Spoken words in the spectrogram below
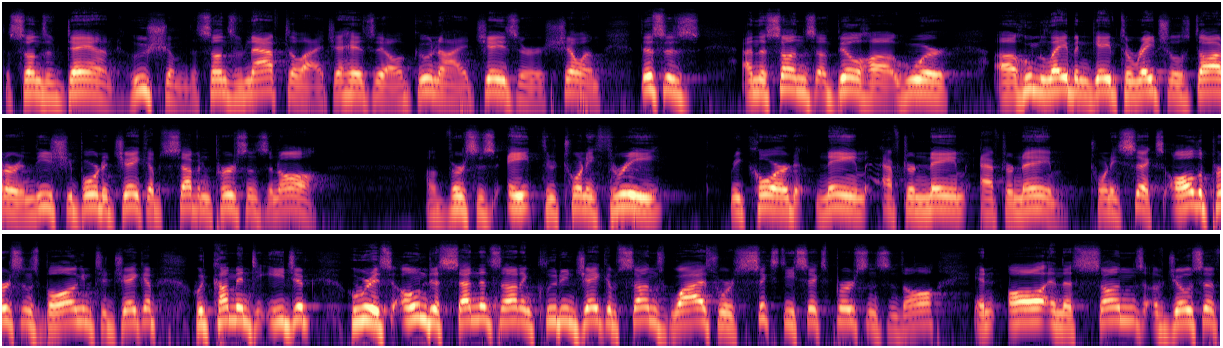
The sons of Dan, Husham, the sons of Naphtali, Jehaziel, Gunai, Jazer, Shillem. This is, and the sons of Bilhah, who were, uh, whom Laban gave to Rachel's daughter, and these she bore to Jacob, seven persons in all verses 8 through 23 record name after name after name. 26. All the persons belonging to Jacob who had come into Egypt, who were his own descendants, not including Jacob's sons' wives, were 66 persons in all. In all, and the sons of Joseph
